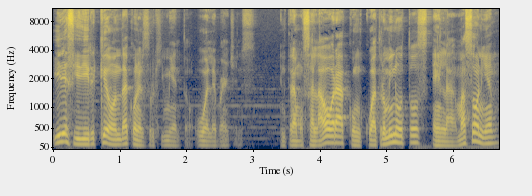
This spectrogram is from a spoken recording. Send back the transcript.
y decidir qué onda con el surgimiento o el emergence. Entramos a la hora con cuatro minutos en la Amazonia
